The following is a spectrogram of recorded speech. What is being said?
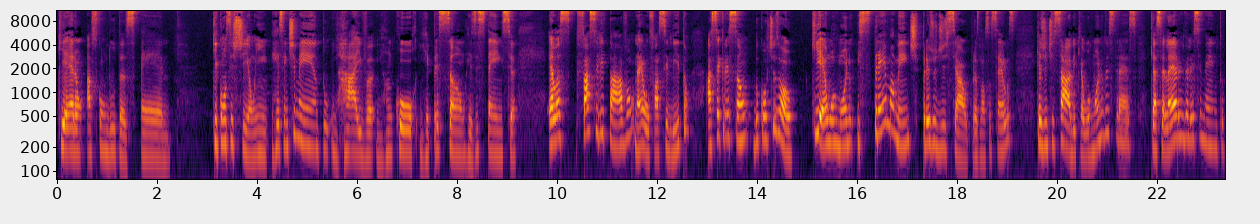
que eram as condutas é, que consistiam em ressentimento, em raiva, em rancor, em repressão, resistência, elas facilitavam, né, ou facilitam a secreção do cortisol, que é um hormônio extremamente prejudicial para as nossas células, que a gente sabe que é o hormônio do estresse, que acelera o envelhecimento,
